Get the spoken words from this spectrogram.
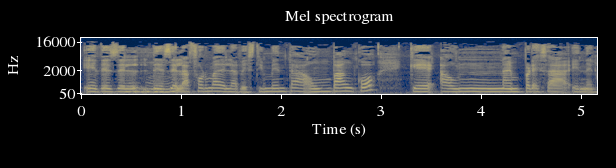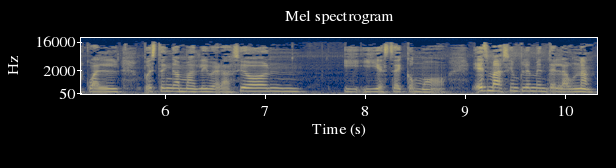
eh, desde, desde la forma de la vestimenta a un banco que a una empresa en el cual pues tenga más liberación, y, y esté como, es más, simplemente la UNAM.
